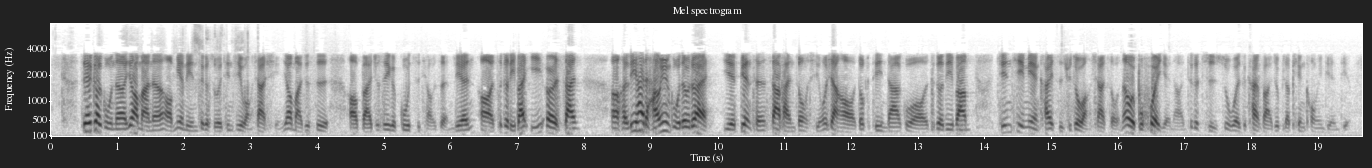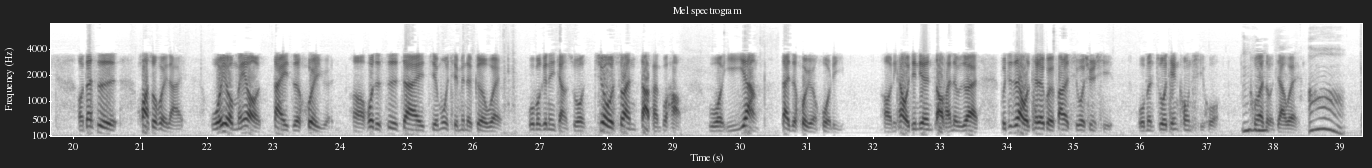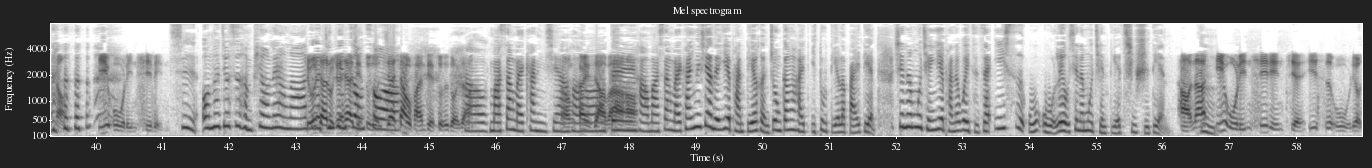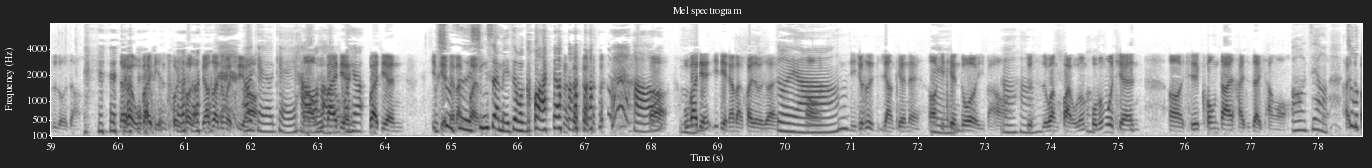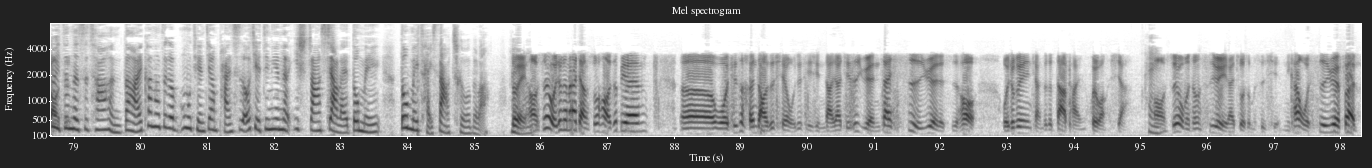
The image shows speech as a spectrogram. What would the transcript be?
这些个股呢，要么呢哦面临这个所谓经济往下行，要么就是哦本来就是一个估值调整，连哦这个礼拜一二三啊很厉害的航运股，对不对？也变成沙盘重心，我想哦，都提醒大家过，这个地方经济面开始去做往下走，那我不会演啊，这个指数我也是看法就比较偏空一点点，哦，但是话说回来，我有没有带着会员啊，或者是在节目前面的各位，我不跟你讲说，就算大盘不好，我一样带着会员获利。好，你看我今天早盘对不对？不就在我的 Telegram 发了期货讯息，我们昨天空期货，空在什么价位？哦。一五零七零是哦，那就是很漂亮啦。这个今天重挫，现在下午盘点数是多少？好，马上来看一下哈。看一下吧。对，好，马上来看，因为现在的夜盘跌很重，刚刚还一度跌了百点。现在目前夜盘的位置在一四五五六，现在目前跌七十点。好，那一五零七零减一四五五六是多少？大概五百点左右了，不要算那么细啊。OK OK，好，五百点，五百点。数字心算没这么快啊，好，五百点一点两百块，对不对？对啊，你就是两天呢，哦，一天多而已吧，哦，就十万块。我们我们目前呃，其实空单还是在仓哦。哦，这样做对真的是差很大。哎，看到这个目前这样盘势，而且今天的一杀下来都没都没踩刹车的啦。对，好，所以我就跟他讲说，哈，这边呃，我其实很早之前我就提醒大家，其实远在四月的时候。我就跟你讲，这个大盘会往下哦，所以我们从四月以来做什么事情？你看我四月份，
